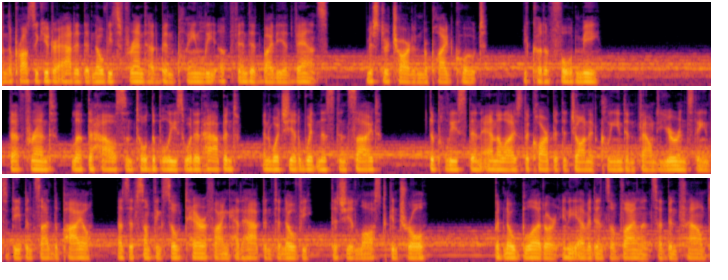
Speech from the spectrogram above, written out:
When the prosecutor added that Novy's friend had been plainly offended by the advance, Mr. Chardon replied, quote, You could have fooled me. That friend left the house and told the police what had happened and what she had witnessed inside. The police then analyzed the carpet that John had cleaned and found urine stains deep inside the pile, as if something so terrifying had happened to Novy that she had lost control. But no blood or any evidence of violence had been found.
